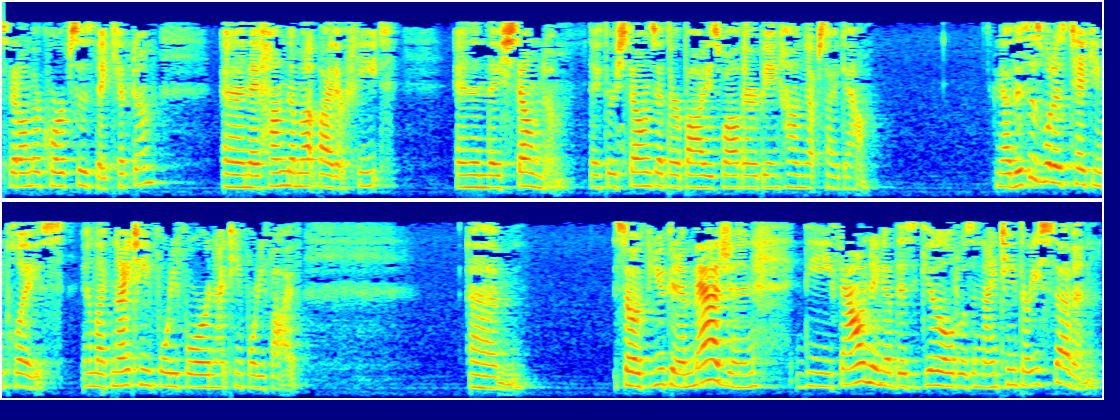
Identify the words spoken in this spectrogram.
spit on their corpses, they kicked them, and they hung them up by their feet, and then they stoned them. They threw stones at their bodies while they were being hung upside down. Now this is what is taking place in like 1944 and 1945 um, so if you can imagine, the founding of this guild was in 1937,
